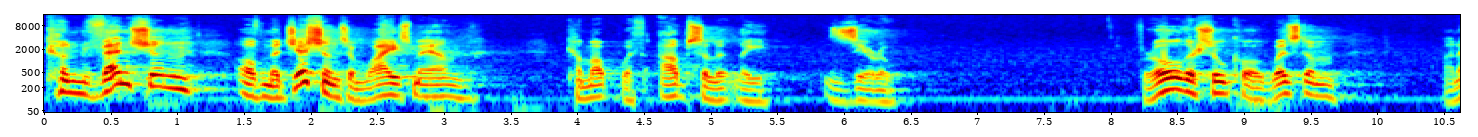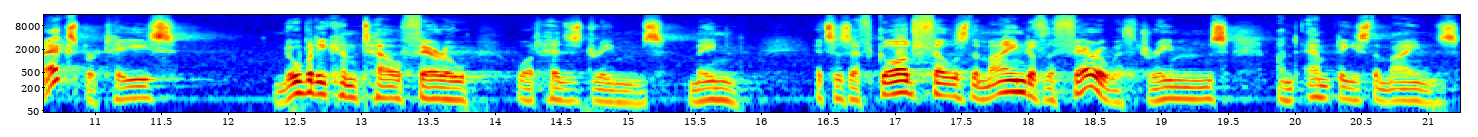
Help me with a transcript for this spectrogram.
convention of magicians and wise men come up with absolutely zero. For all their so called wisdom, and expertise, nobody can tell Pharaoh what his dreams mean. It's as if God fills the mind of the Pharaoh with dreams and empties the minds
